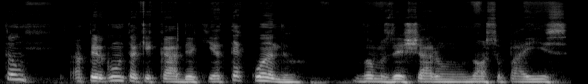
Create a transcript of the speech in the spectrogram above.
Então, a pergunta que cabe aqui: até quando vamos deixar o nosso país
